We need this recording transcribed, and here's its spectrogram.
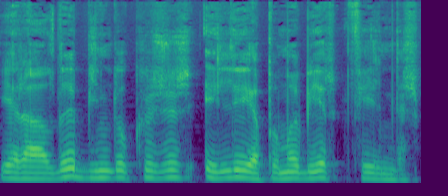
yer aldığı 1950 yapımı bir filmdir.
